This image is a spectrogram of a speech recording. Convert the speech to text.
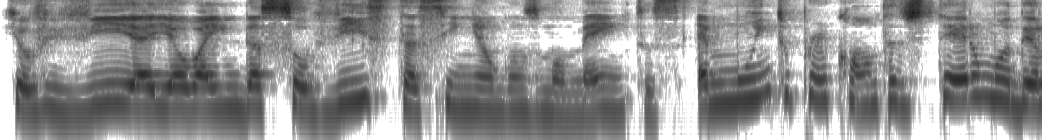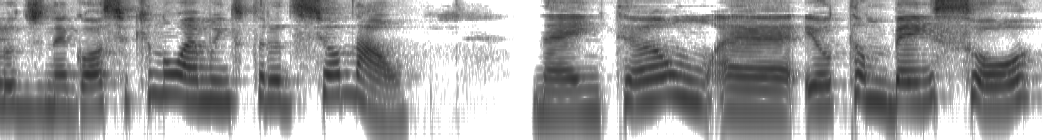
Que eu vivia e eu ainda sou vista assim em alguns momentos, é muito por conta de ter um modelo de negócio que não é muito tradicional, né? Então, é, eu também sou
